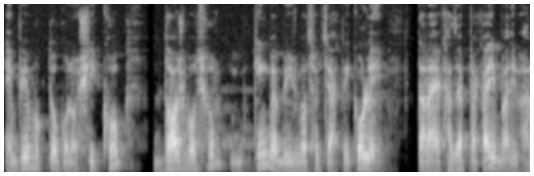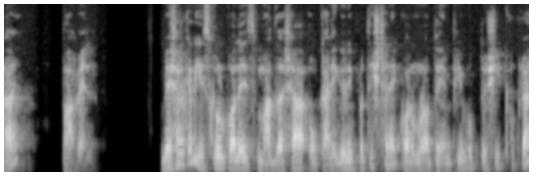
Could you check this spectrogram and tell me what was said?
এমপিভুক্ত কোনো শিক্ষক দশ বছর কিংবা বিশ বছর চাকরি করলে তারা এক হাজার টাকাই বাড়ি ভাড়া পাবেন। বেসরকারি স্কুল, কলেজ, মাদ্রাসা ও কারিগরি প্রতিষ্ঠানে কর্মরত এমপিভুক্ত শিক্ষকরা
